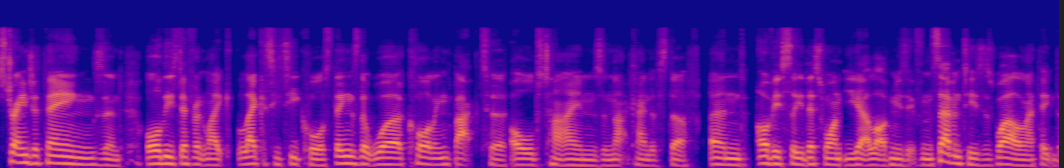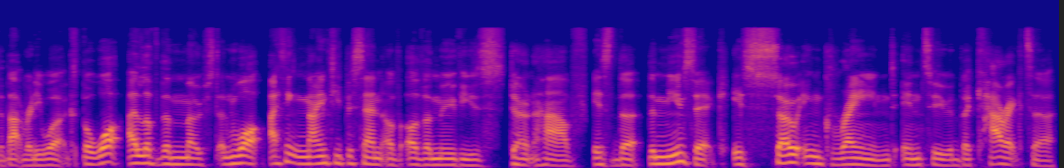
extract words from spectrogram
Stranger Things and all these different like legacy sequels, things that were calling back to old times and that kind of stuff. And obviously, this one, you get a lot of music from the 70s as well. And I think that that really works. But what I love the most and what I think 90% of other movies don't have is that the music is so ingrained into the character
